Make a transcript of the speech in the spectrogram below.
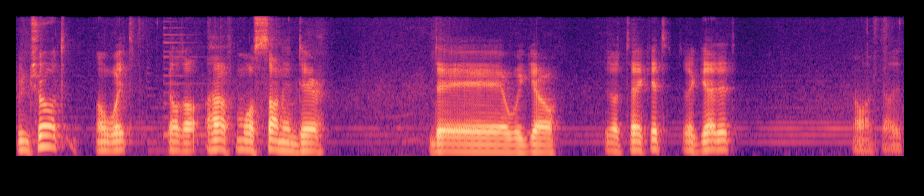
Screenshot. Oh wait, gotta have more sun in there. There we go. Did I take it? Did I get it? No, I got it.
